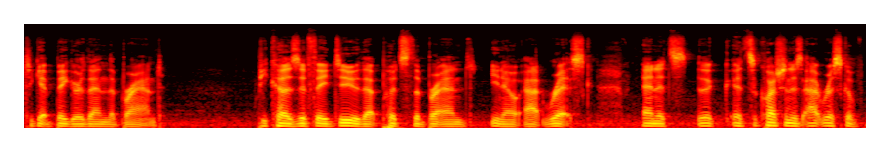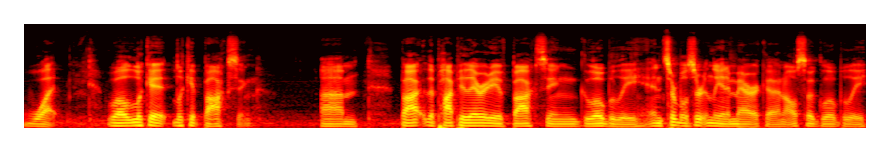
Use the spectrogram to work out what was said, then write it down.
to get bigger than the brand, because if they do, that puts the brand, you know, at risk, and it's the it's the question is at risk of what? Well, look at look at boxing. Um, bo- the popularity of boxing globally, and certainly in America and also globally,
